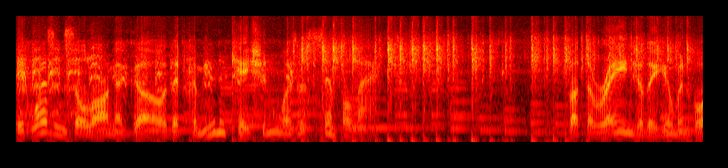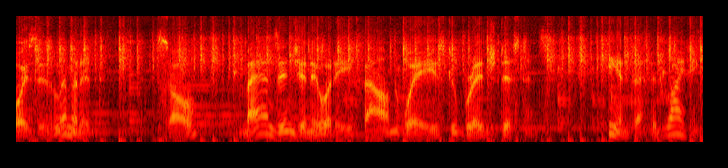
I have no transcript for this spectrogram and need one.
It wasn't so long ago that communication was a simple act. But the range of the human voice is limited. So, man's ingenuity found ways to bridge distance. He invented writing.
